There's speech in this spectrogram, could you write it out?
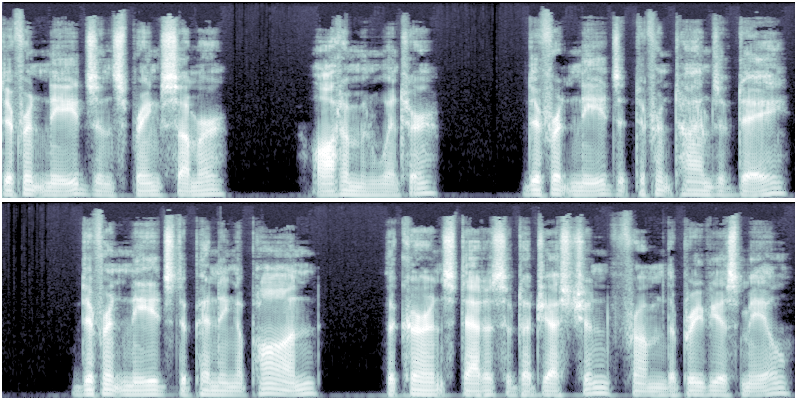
different needs in spring, summer, autumn, and winter, different needs at different times of day, different needs depending upon the current status of digestion from the previous meal,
